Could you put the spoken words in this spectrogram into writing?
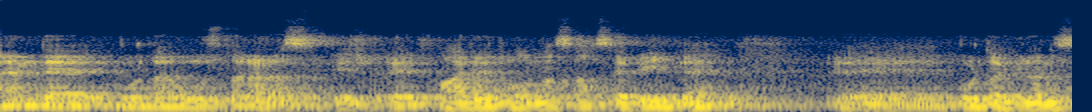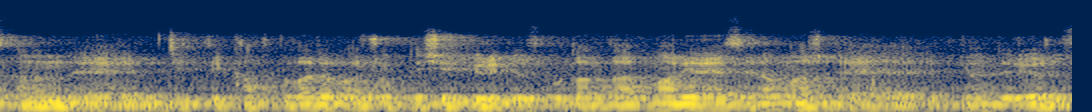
hem de burada uluslararası bir e, faaliyet olması hasebiyle e, burada Yunanistan'ın e, ciddi katkıları var. Çok teşekkür ediyoruz. Buradan da Maria'ya selamlar e, gönderiyoruz.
